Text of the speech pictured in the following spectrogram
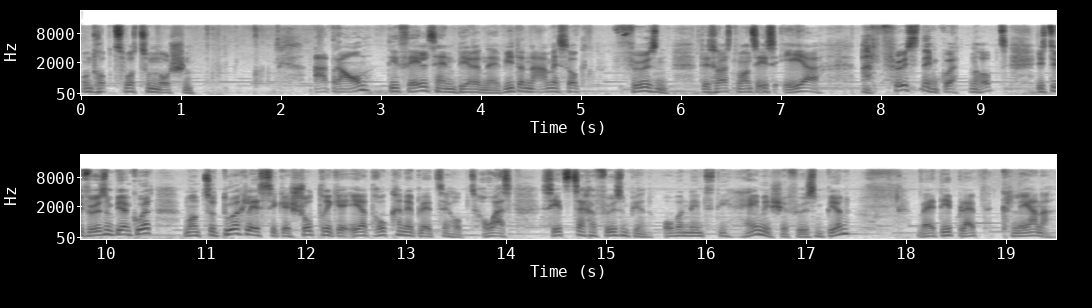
und habt was zum Naschen. Ein Traum, die Felseinbirne, wie der Name sagt, Fösen. Das heißt, wenn ihr es eher an Fösen im Garten habt, ist die Fösenbirne gut. Wenn ihr zu durchlässige, schottrige, eher trockene Plätze habt, heiß, setzt euch eine Fösenbirne, aber nehmt die heimische Fösenbirne, weil die bleibt kleiner.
